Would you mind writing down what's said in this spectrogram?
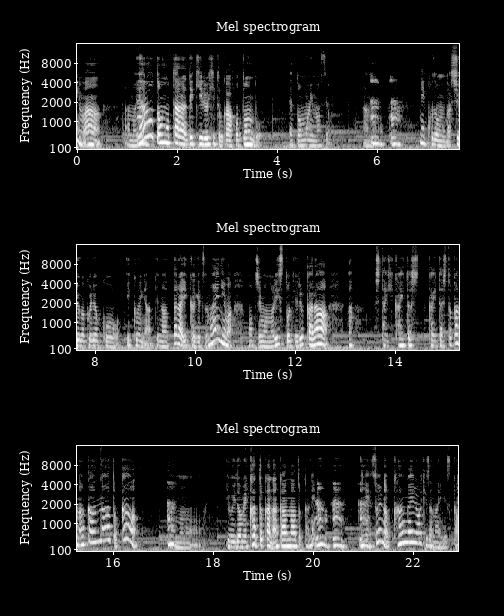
にはあのうん。やろうと思ったらできる人がほとんどやと思いますよ。あのうんうんね、子供が修学旅行行くんやってなったら1ヶ月前には持ち物リスト出るからあ下着買いとし買い足しとかなあかんなとか、うん。あの酔い止め買っとかなあかんなとかね,、うんうんうん。ねそういうのを考えるわけじゃないですか。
